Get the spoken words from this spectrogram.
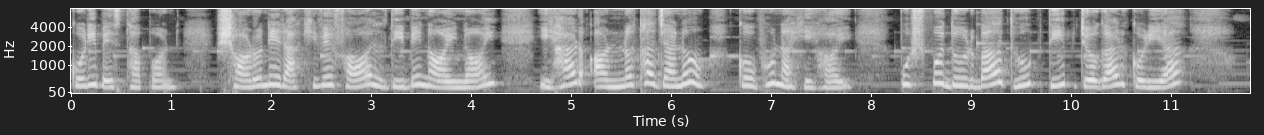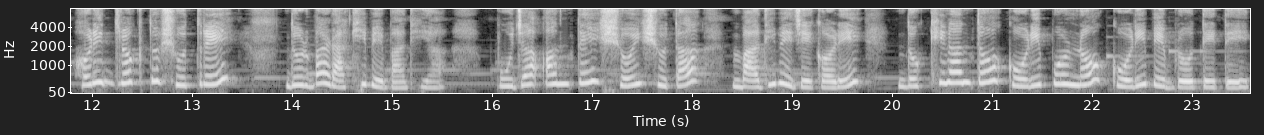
করিবে স্থাপন। স্মরণে রাখিবে ফল দিবে নয় নয়, ইহার অন্যথা যেন কভু নাহি হয়। পুষ্প, দুর্বা, ধূপ, দীপ জোগাড় করিয়া হরিদ্রোক্ত সূত্রে দুর্বা রাখিবে বাঁধিয়া। পূজা অন্তে সই সুতা বাঁধিবে যে করে দক্ষিণান্ত করিপূর্ণ করিবে ব্রতেতে।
